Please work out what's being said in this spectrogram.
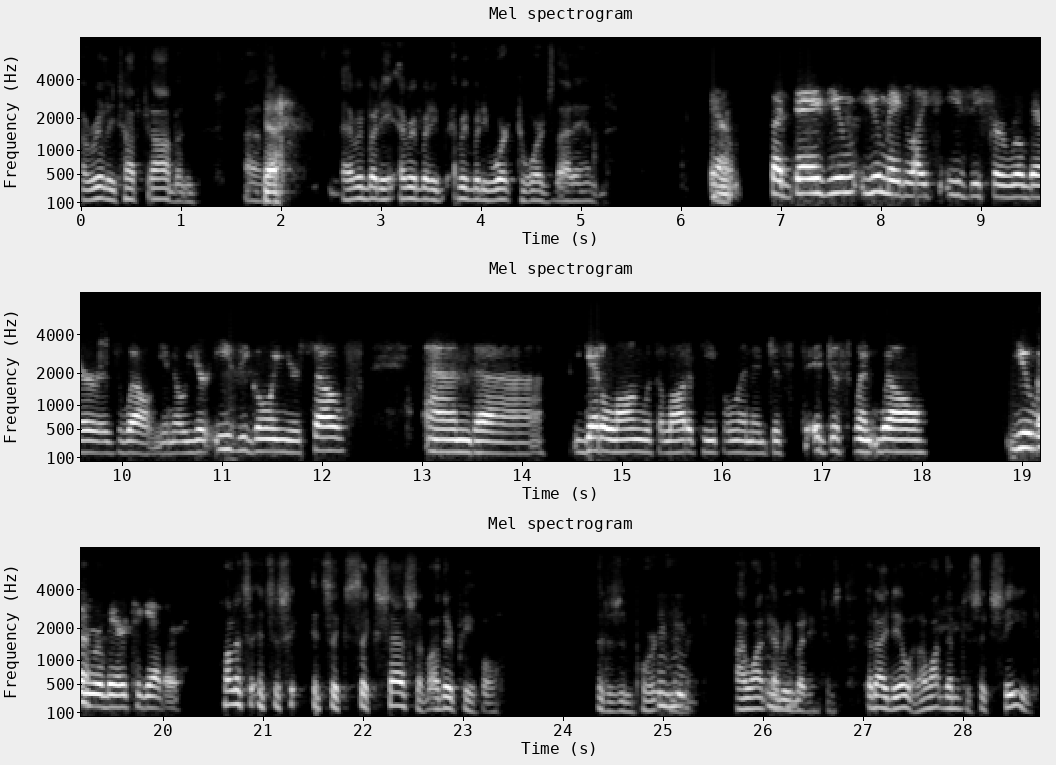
a really tough job and um, Yeah. everybody, everybody, everybody worked towards that end. Yeah. But Dave, you you made life easy for Robert as well. You know, you're easygoing yourself, and uh, you get along with a lot of people, and it just it just went well. You and Yeah. Robert together. Well, it's, it's a, it's a success of other people that is important to Mhm. me. I want Mhm. everybody to, that I deal with, I want them to succeed.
